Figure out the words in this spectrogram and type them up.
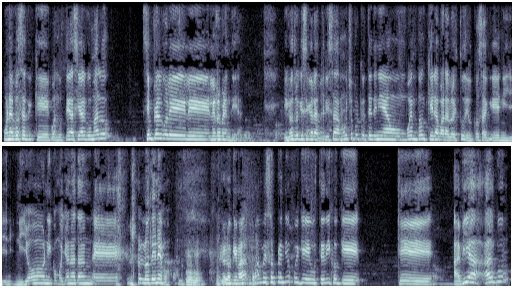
Una cosa que, cuando usted hacía algo malo, siempre algo le, le reprendía. Y lo otro que se caracterizaba mucho porque usted tenía un buen don que era para los estudios, cosa que ni, yo ni como Jonathan eh, lo, tenemos. Pero lo que más, me sorprendió fue que usted dijo que, que había algo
